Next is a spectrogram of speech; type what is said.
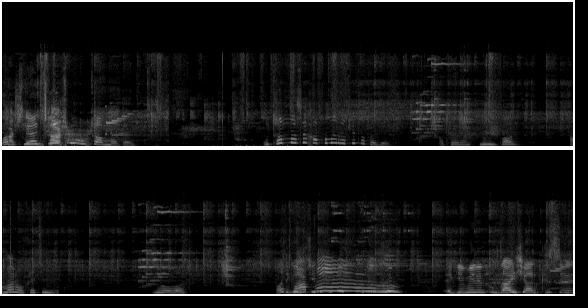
Bak taş TNT taş. atma utanmadan. Utanmasa kafama roket atacak. Atarım. At. Ama roketim yok. Diyor var. Hadi görüşürüz. Egemen'in uzay şarkısı.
